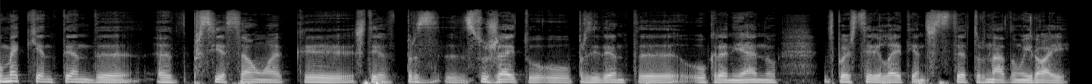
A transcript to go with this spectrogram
Como é que entende a depreciação a que esteve sujeito o presidente ucraniano depois de ser eleito e antes de se ter tornado um herói?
